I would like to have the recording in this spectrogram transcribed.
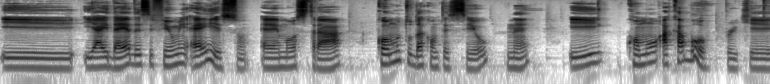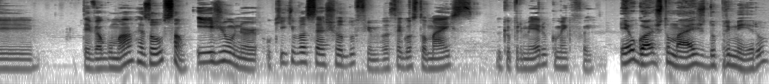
E, e a ideia desse filme é isso: é mostrar como tudo aconteceu, né? E como acabou, porque teve alguma resolução. E, Júnior, o que, que você achou do filme? Você gostou mais do que o primeiro? Como é que foi? Eu gosto mais do primeiro,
